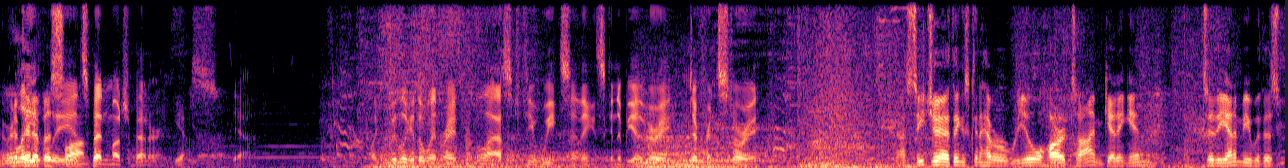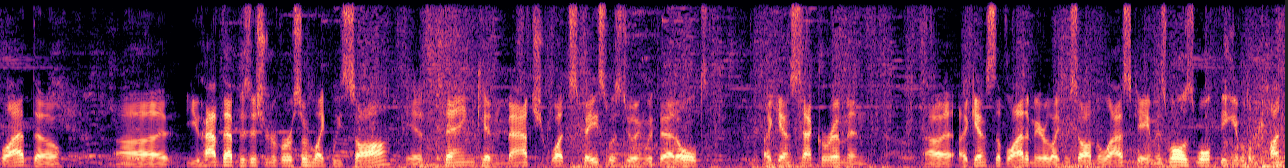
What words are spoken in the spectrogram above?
Lately, bit of a slump. it's been much better. yes. Yeah. Like, if we look at the win rate from the last few weeks, I think it's going to be a very different story. Now CJ, I think is going to have a real hard time getting in to the enemy with this Vlad, though. Uh, you have that position reverser like we saw. If Thang can match what Space was doing with that ult against Hecarim and uh, against the Vladimir like we saw in the last game, as well as Wolf being able to punt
